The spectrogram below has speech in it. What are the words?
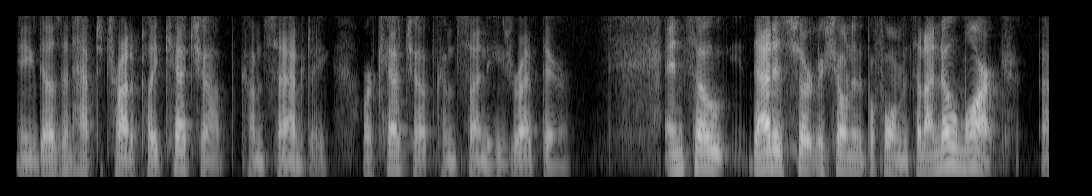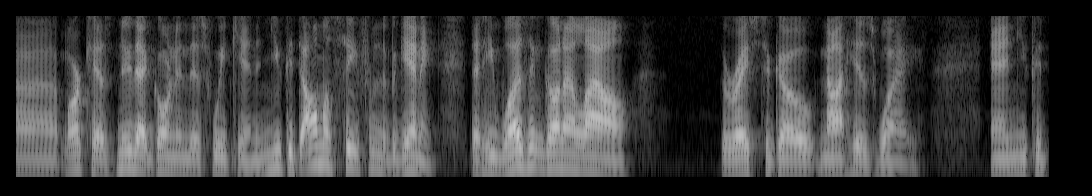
and he doesn't have to try to play catch up come Saturday or catch up come Sunday. He's right there. And so that is certainly shown in the performance. And I know Marc uh, Marquez knew that going in this weekend, and you could almost see from the beginning that he wasn't going to allow the race to go not his way. And you could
